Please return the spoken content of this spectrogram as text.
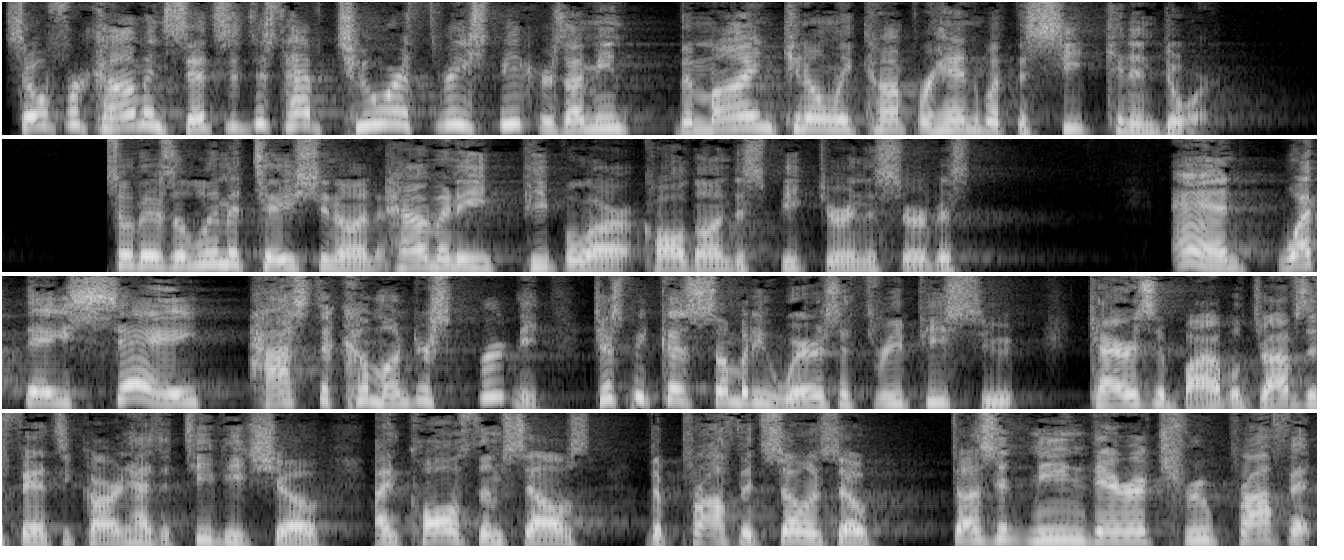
So for common sense, just have two or three speakers. I mean, the mind can only comprehend what the seat can endure. So there's a limitation on how many people are called on to speak during the service. And what they say has to come under scrutiny. Just because somebody wears a three-piece suit, carries a Bible, drives a fancy car, and has a TV show, and calls themselves the prophet so-and-so, doesn't mean they're a true prophet.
